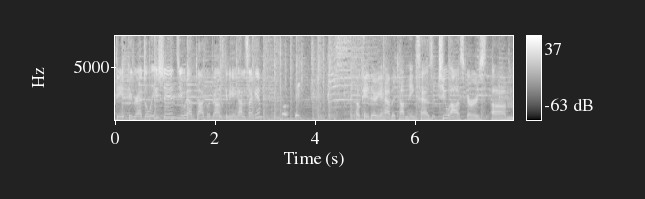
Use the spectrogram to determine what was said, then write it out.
Dave, congratulations. You have Taco John's. Can you hang on a second? Uh, Okay, there you have it. Tom Hanks has two Oscars. Um,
